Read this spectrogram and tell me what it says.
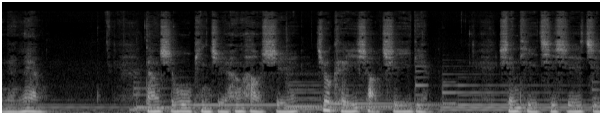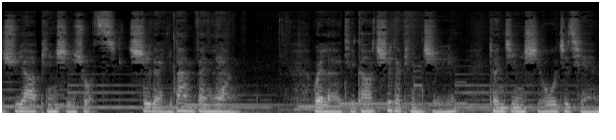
能量。当食物品质很好时，就可以少吃一点。身体其实只需要平时所吃的一半分量。为了提高吃的品质，吞进食物之前，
